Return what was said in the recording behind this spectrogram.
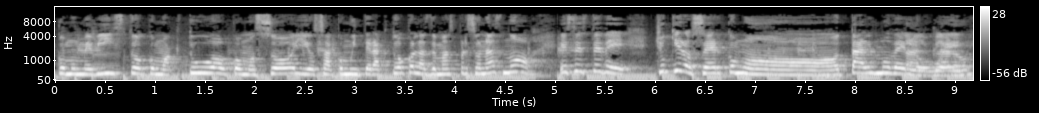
como me visto, como actúo, como soy, o sea, como interactúo con las demás personas, no, es este de yo quiero ser como tal modelo, güey. claro.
